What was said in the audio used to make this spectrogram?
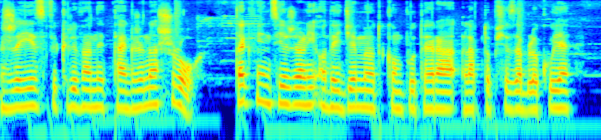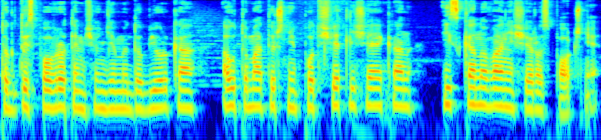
że jest wykrywany także nasz ruch. Tak więc jeżeli odejdziemy od komputera, laptop się zablokuje, to gdy z powrotem siądziemy do biurka, automatycznie podświetli się ekran i skanowanie się rozpocznie.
